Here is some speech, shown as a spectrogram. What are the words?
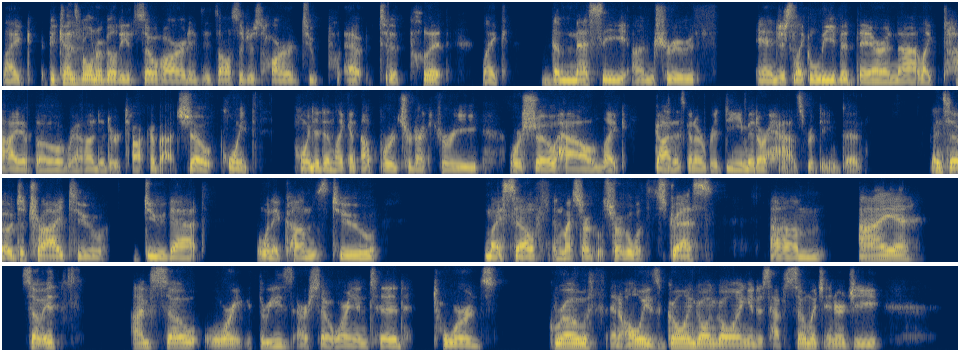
like because vulnerability is so hard it, it's also just hard to put to put like the messy untruth and just like leave it there and not like tie a bow around it or talk about show point pointed in like an upward trajectory or show how like God is going to redeem it or has redeemed it. And so to try to do that when it comes to myself and my struggle struggle with stress, um, I so it's I'm so or threes are so oriented towards growth and always going, going, going, and just have so much energy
